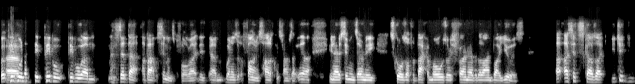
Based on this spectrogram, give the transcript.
but people Um, people people um have said that about Simmonds before, right? Um, when I was at the finals, Harlequins fans like, yeah, you know, Simmonds only scores off the back of mauls or is thrown over the line by Ewers. I, I said to Sky, I was like, you do, do you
